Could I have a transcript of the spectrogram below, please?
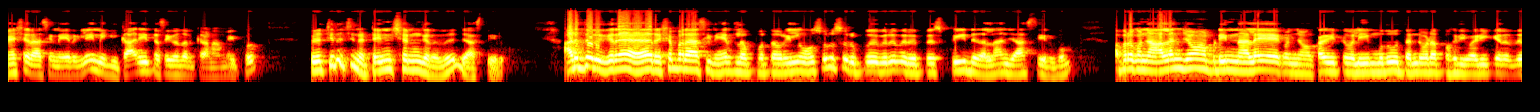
மேஷ ராசி நேர்களே இன்னைக்கு காரியத்தை செய்வதற்கான அமைப்பு கொஞ்சம் சின்ன சின்ன டென்ஷனுங்கிறது ஜாஸ்தி இருக்கும். அடுத்து இருக்கிற ரிஷபராசி நேர்களை பொறுத்தவரையிலும் சுறுசுறுப்பு விறுவிறுப்பு ஸ்பீடு இதெல்லாம் ஜாஸ்தி இருக்கும். அப்புறம் கொஞ்சம் அலைஞ்சோம் அப்படின்னாலே கொஞ்சம் கழுத்து வலி முதுகு தண்டுவட பகுதி வலிக்கிறது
